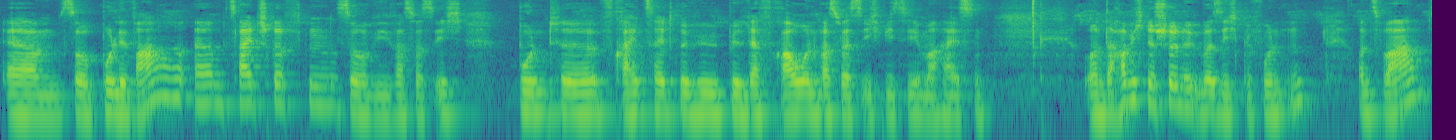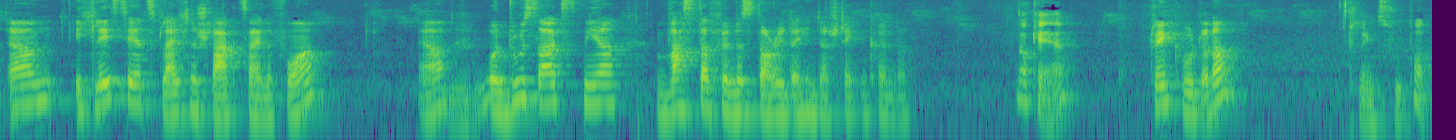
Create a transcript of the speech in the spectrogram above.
ähm, so Boulevard-Zeitschriften, so wie was weiß ich, bunte Freizeitrevue, Bilder Frauen, was weiß ich, wie sie immer heißen. Und da habe ich eine schöne Übersicht gefunden. Und zwar, ähm, ich lese dir jetzt gleich eine Schlagzeile vor. Ja, Und du sagst mir, was da für eine Story dahinter stecken könnte. Okay, Klingt gut, oder? klingt super.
